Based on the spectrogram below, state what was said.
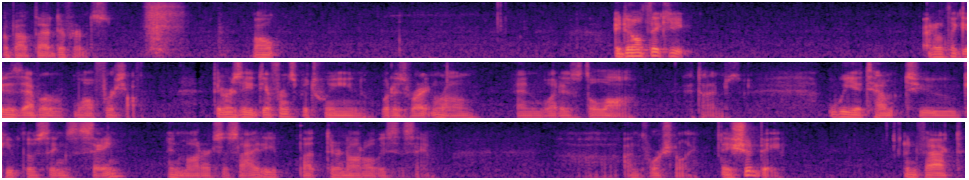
about that difference? Well, I don't think he. I don't think it is ever. Well, first off, there is a difference between what is right and wrong and what is the law at times. We attempt to keep those things the same in modern society, but they're not always the same. Uh, unfortunately, they should be. In fact,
